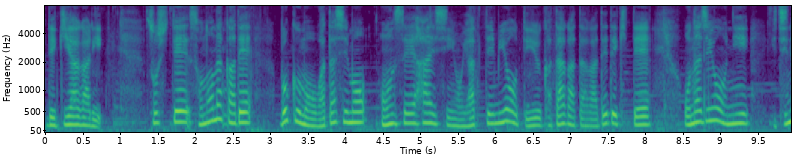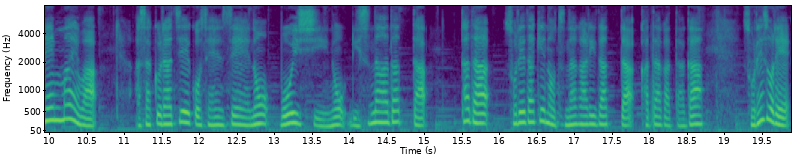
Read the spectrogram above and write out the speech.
出来上がりそしてその中で僕も私も音声配信をやってみようっていう方々が出てきて同じように1年前は朝倉千恵子先生の Voicy のリスナーだったただそれだけのつながりだった方々がそれぞれ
